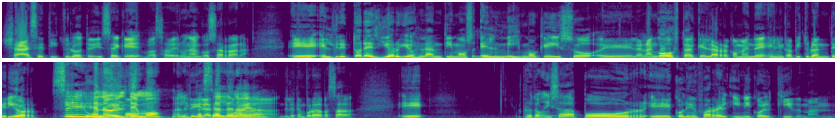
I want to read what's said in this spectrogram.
Ya ese título te dice que vas a ver una cosa rara. Eh, el director es Georgios Lántimos, el mismo que hizo eh, La Langosta, que la recomendé en el capítulo anterior. Sí, en el último, el de la especial de temporada- Navidad. De la temporada pasada. Protagonizada por Colin Farrell y Nicole Kidman,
